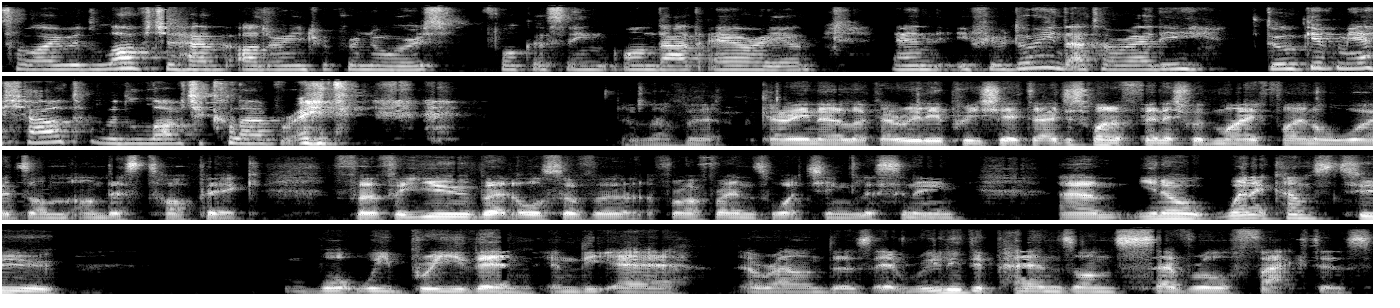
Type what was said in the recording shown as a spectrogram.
so I would love to have other entrepreneurs focusing on that area. And if you're doing that already, do give me a shout. Would love to collaborate. I love it. Carina, look, I really appreciate it. I just want to finish with my final words on, on this topic for, for you, but also for, for our friends watching, listening. Um, you know, when it comes to what we breathe in, in the air around us, it really depends on several factors.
